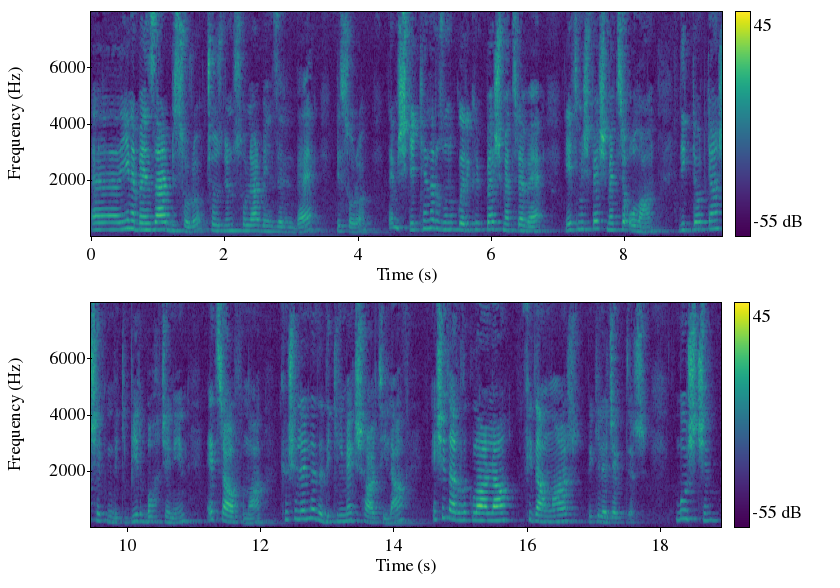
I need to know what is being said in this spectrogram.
Ee, yine benzer bir soru. Çözdüğümüz sorular benzerinde bir soru. Demiş ki kenar uzunlukları 45 metre ve 75 metre olan dikdörtgen şeklindeki bir bahçenin etrafına köşelerine de dikilmek şartıyla eşit aralıklarla fidanlar dikilecektir. Bu iş için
